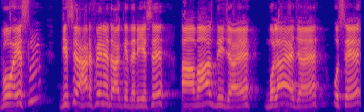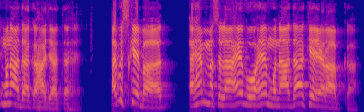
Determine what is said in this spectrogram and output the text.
वो इसम जिसे हरफ निदा के ज़रिए से आवाज़ दी जाए, बुलाया जाए, उसे मुनादा कहा जाता है। अब इसके बाद अहम मसला है, वो है मुनादा के एराब का,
